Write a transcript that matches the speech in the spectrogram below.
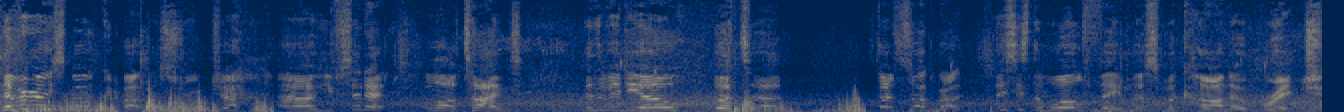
Never really spoken about this structure. Uh, you've seen it a lot of times in the video, but uh, to talk about it. This is the world famous Meccano Bridge,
